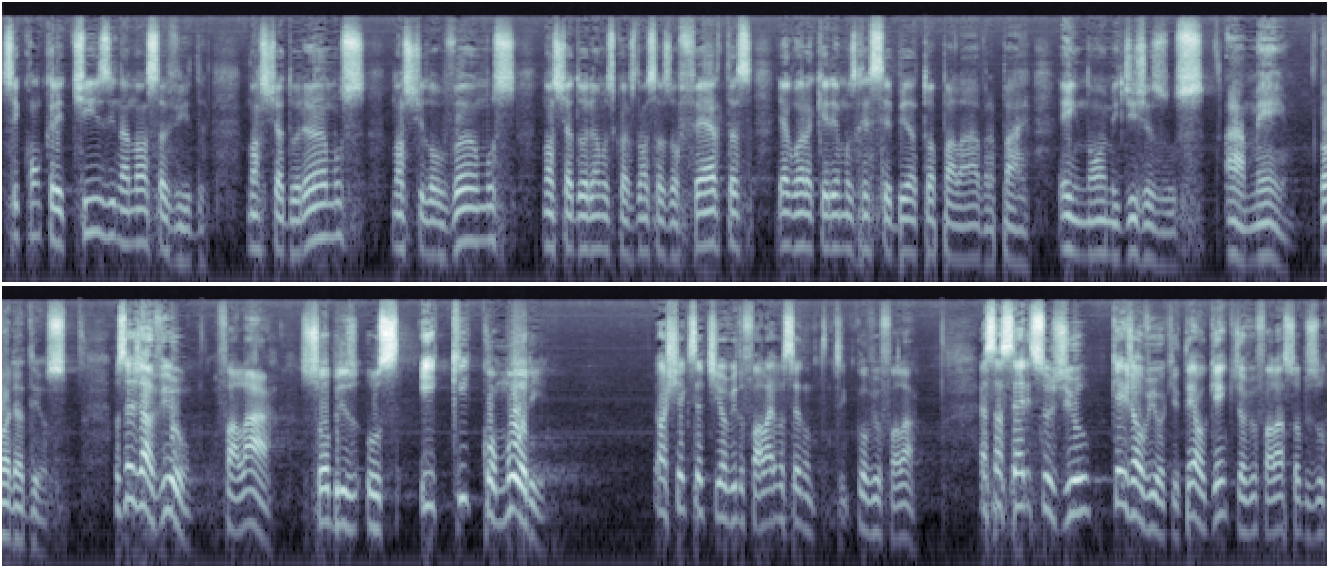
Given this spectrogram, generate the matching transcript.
se concretize na nossa vida. Nós te adoramos, nós te louvamos, nós te adoramos com as nossas ofertas e agora queremos receber a tua palavra, Pai, em nome de Jesus. Amém. Glória a Deus. Você já viu falar sobre os ikikomori? Eu achei que você tinha ouvido falar e você não ouviu falar. Essa série surgiu. Quem já ouviu aqui? Tem alguém que já ouviu falar sobre o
